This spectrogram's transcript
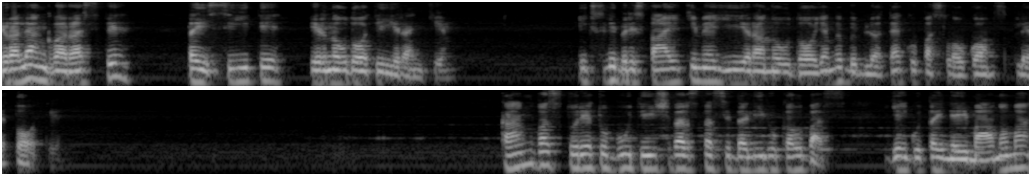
Yra lengva rasti, taisyti ir naudoti įrankį. Xlibris taikyme jį yra naudojami bibliotekų paslaugoms plėtoti. Kanvas turėtų būti išverstas į dalyvių kalbas. Jeigu tai neįmanoma,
